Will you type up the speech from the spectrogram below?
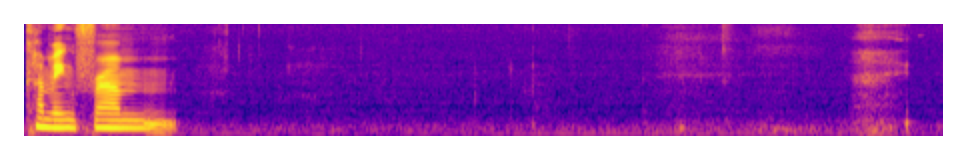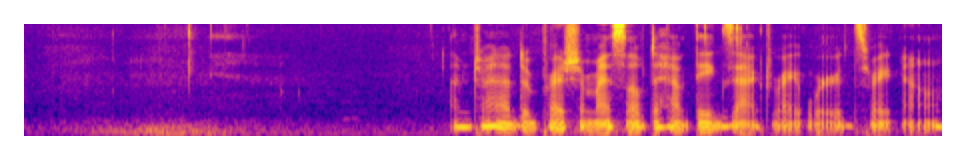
coming from I'm trying not to pressure myself to have the exact right words right now.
